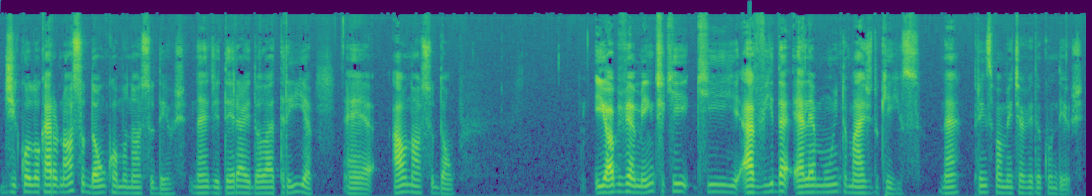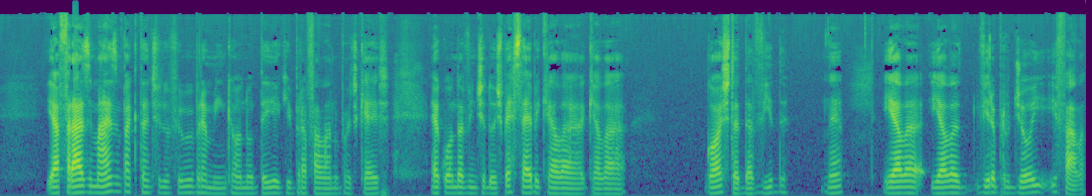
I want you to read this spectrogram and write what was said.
de colocar o nosso dom como nosso Deus, né? De ter a idolatria é, ao nosso dom. E obviamente que, que a vida ela é muito mais do que isso, né? Principalmente a vida com Deus. E a frase mais impactante do filme para mim, que eu anotei aqui para falar no podcast, é quando a 22 percebe que ela, que ela gosta da vida, né? E ela, e ela vira pro Joey e fala:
